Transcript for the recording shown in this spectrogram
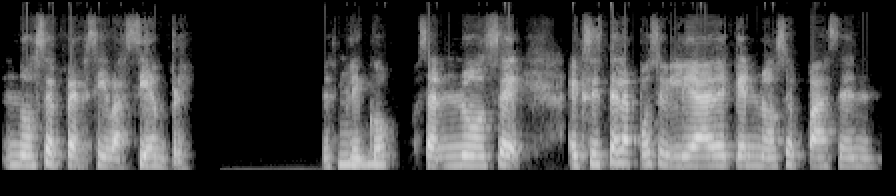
no se perciba siempre. ¿Me explico? O sea, no se, existe la posibilidad de que no se pasen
